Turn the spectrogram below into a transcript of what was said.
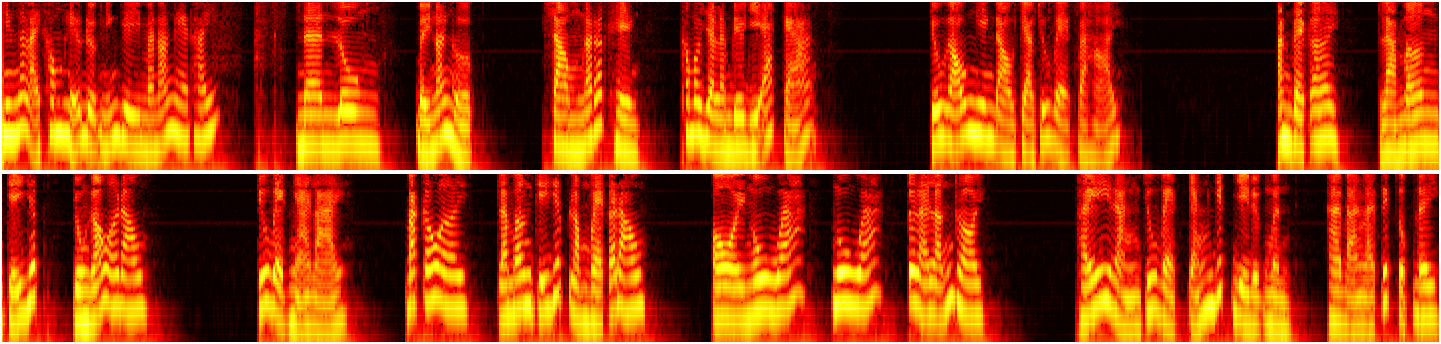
Nhưng nó lại không hiểu được những gì mà nó nghe thấy. Nên luôn bị nói ngược. Xong nó rất hiền, không bao giờ làm điều gì ác cả. Chú gấu nghiêng đầu chào chú Vẹt và hỏi. Anh Vẹt ơi, làm ơn chỉ giúp, chuồng gấu ở đâu? Chú Vẹt nhại lại. Bác gấu ơi, làm ơn chỉ giúp lòng Vẹt ở đâu? Ôi ngu quá, ngu quá, tôi lại lẫn rồi. Thấy rằng chú Vẹt chẳng giúp gì được mình, hai bạn lại tiếp tục đi.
